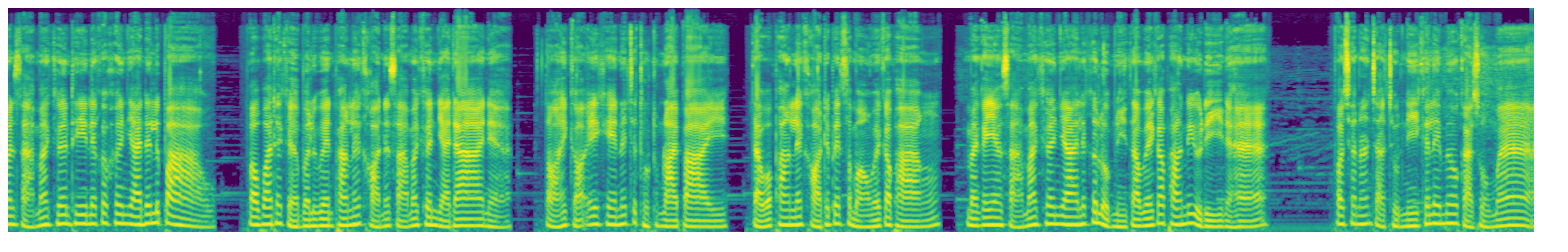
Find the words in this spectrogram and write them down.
มันสามารถเคลื่อนที่แล้วก็เคลื่อนย้ายได้หรือเปล่า เพราะว่าถ้าเกิดบริเวณพังเล็กขอนั้นสามารถเคลื่อนย้ายได้เนี่ย ต่อให้เกาะเอเคนั้นจะถูกทำลายไป แต่ว่าพังเล็กขอที่เป็นสมองเวกพัง มันก็ยังสามารถเคลื่อนย้ายและก็หลบหนีตาเวกพังได้อยู่ดีนะฮะ เพราะฉะนั้นจากจุดนี้ก็เลยไมีโอกาสสูงมาก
